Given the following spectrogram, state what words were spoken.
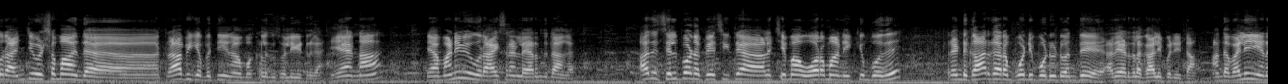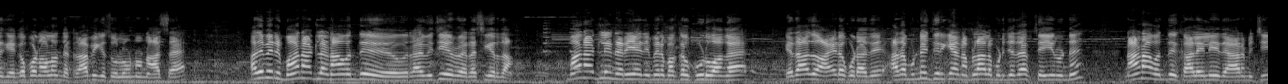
ஒரு அஞ்சு வருஷமாக இந்த டிராஃபிக்கை பற்றி நான் மக்களுக்கு சொல்லிக்கிட்டு இருக்கேன். ஏன்னா என் மனைவி ஒரு ஆக்சிடெண்ட்டில் இறந்துட்டாங்க. அது செல்ஃபோனை பேசிக்கிட்டு அலட்சியமாக ஓரமாக நிற்கும்போது ரெண்டு கார்காரன் போட்டி போட்டுக்கிட்டு வந்து அதே இடத்துல காலி பண்ணிட்டான். அந்த வழி எனக்கு எங்கே போனாலும் அந்த டிராஃபிக்கை சொல்லணும்னு ஆசை. அதேமாரி மாநாட்டில் நான் வந்து ஒரு விஜய் ரசிகர் தான் மாநாட்டிலையும் நிறைய இதேமாரி மக்கள் கூடுவாங்க. ஏதாவது ஆயிடக்கூடாது. அதை முன்னெச்சரிக்கையாக நம்மளால் முடிஞ்சதை செய்யணும்னு நானாக வந்து காலையிலே இதை ஆரம்பித்து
